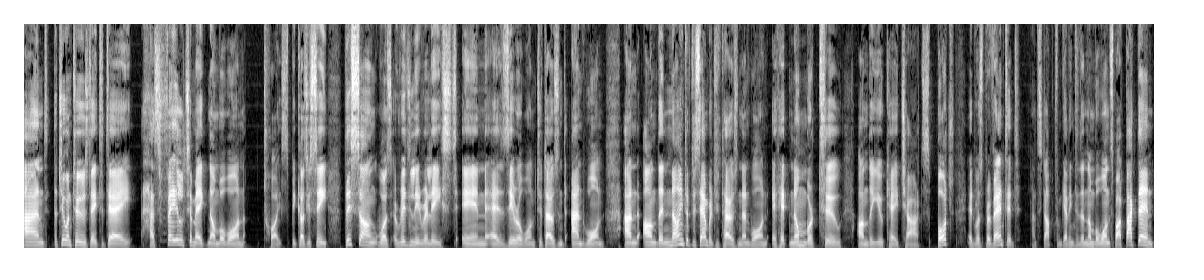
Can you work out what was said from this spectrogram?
And the two on Tuesday today has failed to make number one twice because you see, this song was originally released in uh, 01, 2001, and on the 9th of December 2001, it hit number two on the UK charts, but it was prevented and stopped from getting to the number one spot back then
